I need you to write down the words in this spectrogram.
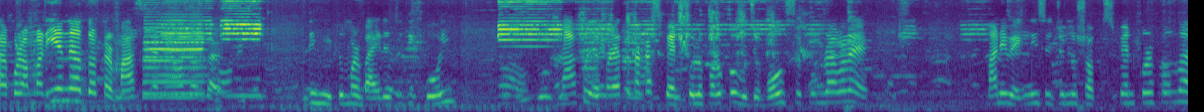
তারপর আমার ইয়ে নেওয়া দরকার মাছটা নেওয়া দরকার। দেখি, তোমার বাইরে যদি কই না করে পরে এত টাকা স্পেন্ড করলে পরে করব যে, বলছো তোমরা মানে মানি ব্যাগ নিচের জন্য সব স্পেন্ড করে ফেলবা?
